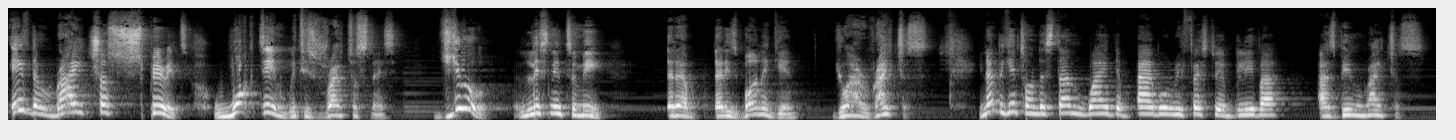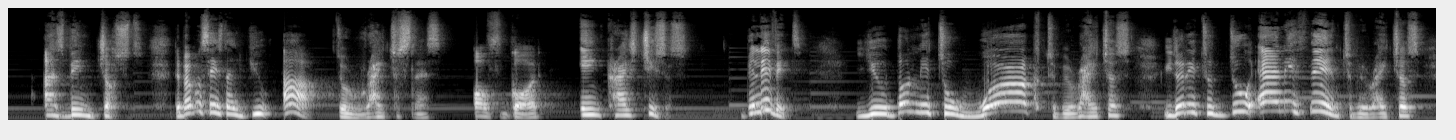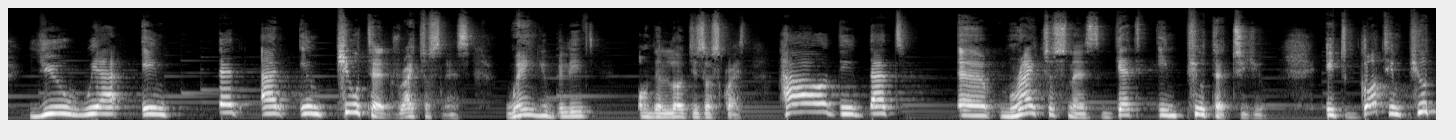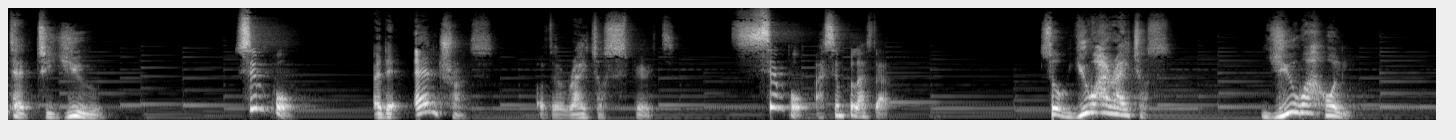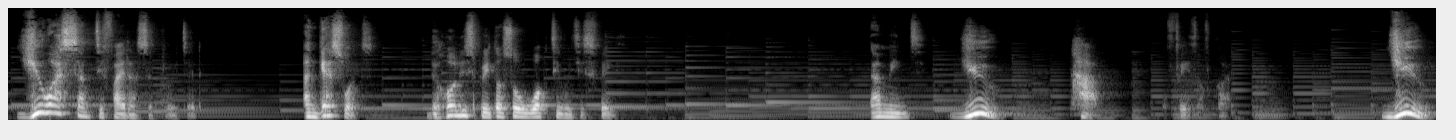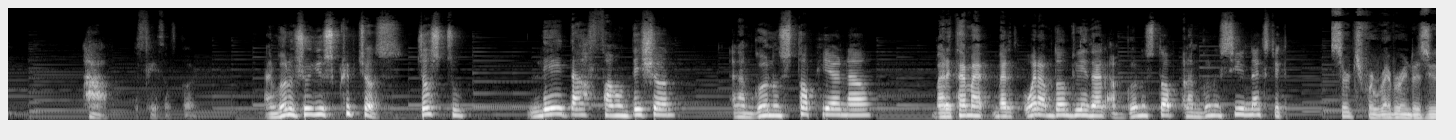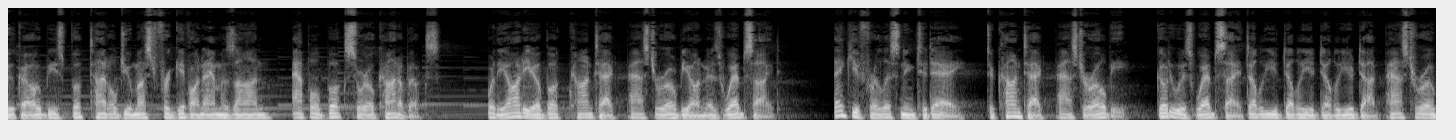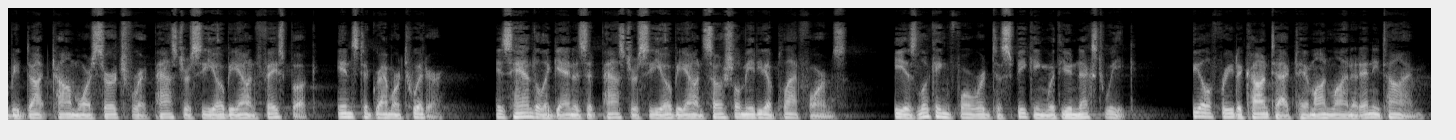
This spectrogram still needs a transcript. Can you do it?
If the righteous spirit walked in with his righteousness, you listening to me that, are, that is born again, you are righteous. You now begin to understand why the Bible refers to a believer as being righteous, as being just. The Bible says that you are the righteousness of God in Christ Jesus. Believe it. You don't need to work to be righteous. You don't need to do anything to be righteous. You were imputed and imputed righteousness when you believed on the Lord Jesus Christ. How did that righteousness get imputed to you? It got imputed to you simple at the entrance of the righteous spirit. Simple, as simple as that. So you are righteous. You are holy. You are sanctified and separated. And guess what? The Holy Spirit also walked in with his faith. That means you have the faith of God. You have the faith of God. I'm going to show you scriptures just to lay that foundation. And I'm going to stop here now. By the time I, but when I'm done doing that, I'm going to stop and I'm going to see you next week. Search for Reverend Azuka Obi's book titled You Must Forgive on Amazon, Apple Books, or OkadaBooks. For the audiobook, contact Pastor Obi on his website. Thank you for listening today. To contact Pastor Obi, go to his website www.pastorobi.com or search for at Pastor C. Obi on Facebook, Instagram, or Twitter. His handle again is at Pastor COB on social media platforms. He is looking forward to speaking with you next week. Feel free to contact him online at any time.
